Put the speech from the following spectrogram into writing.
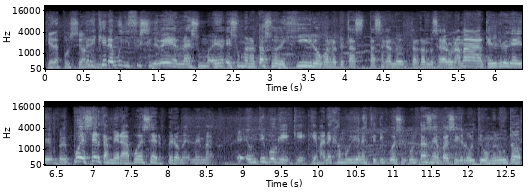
Que era expulsión. Pero es que era muy difícil de verla, es un, es un manotazo de giro cuando te estás, estás sacando, tratando de sacar una marca. Yo creo que puede ser también, ah, puede ser, pero me- me- me- es un tipo que, que- que maneja muy bien este tipo de circunstancias. Me parece que en los últimos minutos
